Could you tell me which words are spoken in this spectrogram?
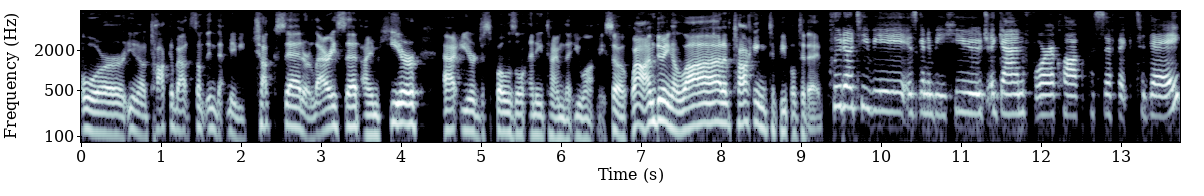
or you know talk about something that maybe Chuck said or Larry said, I'm here at your disposal anytime that you want me. So wow, I'm doing a lot of talking to people today. Pluto TV is going to be huge again, four o'clock Pacific today,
